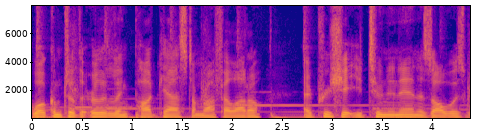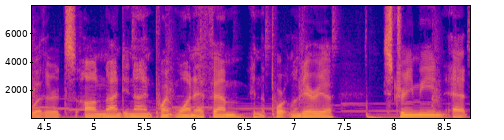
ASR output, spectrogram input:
Welcome to the Early Link podcast. I'm Rafael Otto. I appreciate you tuning in as always, whether it's on 99.1 FM in the Portland area, streaming at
